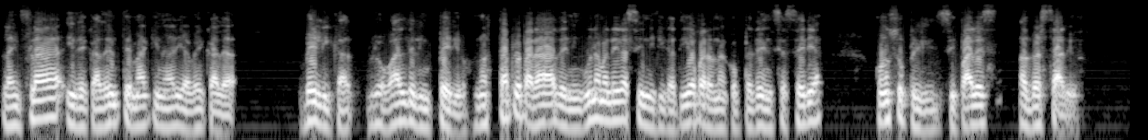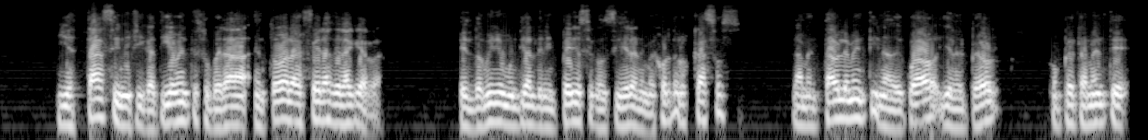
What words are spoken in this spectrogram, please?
la inflada y decadente maquinaria bélica global del imperio no está preparada de ninguna manera significativa para una competencia seria con sus principales adversarios y está significativamente superada en todas las esferas de la guerra. El dominio mundial del imperio se considera en el mejor de los casos lamentablemente inadecuado y en el peor completamente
